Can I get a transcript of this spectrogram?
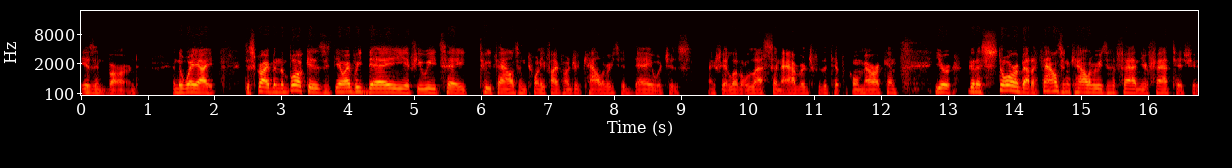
isn't burned. And the way I describe in the book is, you know, every day, if you eat, say, 2,000, 2,500 calories a day, which is actually a little less than average for the typical American. You're going to store about a thousand calories of fat in your fat tissue.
